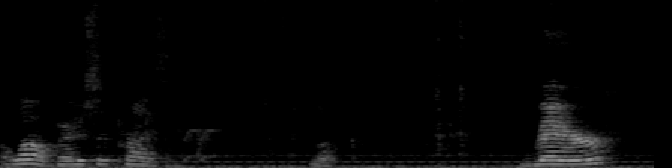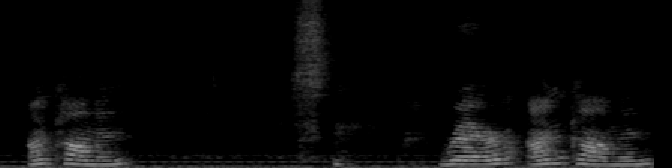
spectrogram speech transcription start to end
Oh, wow, very surprising. Look. Rare, uncommon, rare, uncommon,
